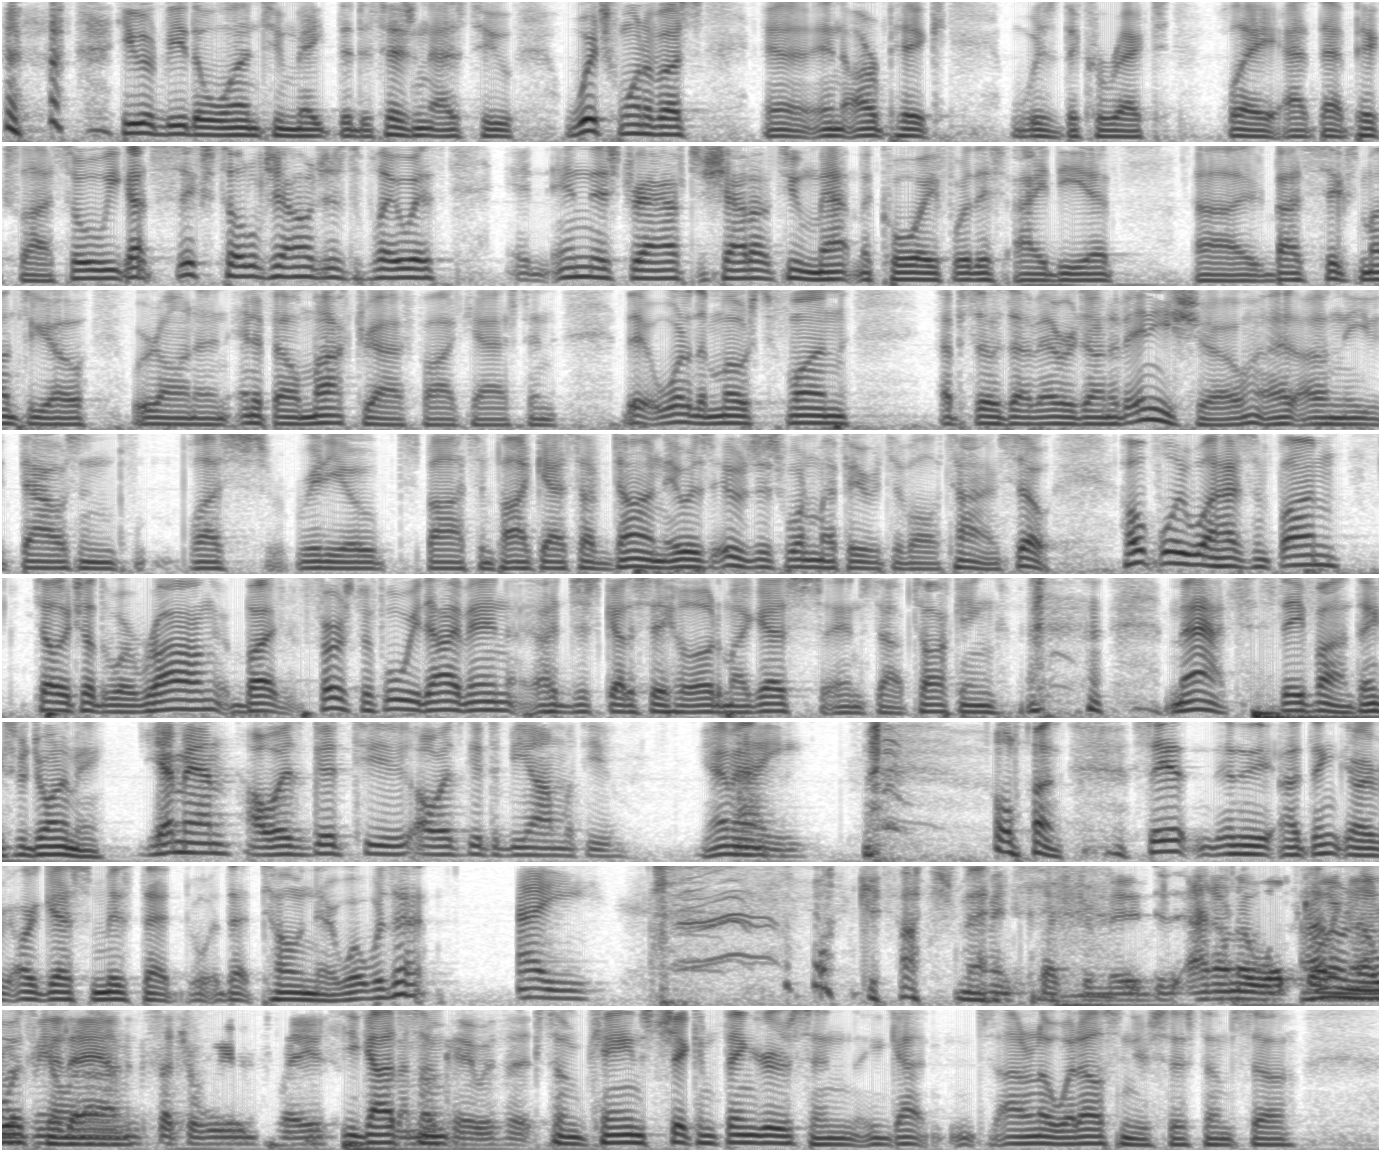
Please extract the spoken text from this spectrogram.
he would be the one to make the decision as to which one of us uh, in our pick was the correct play at that pick slot. So we got six total challenges to play with in, in this draft. Shout out to Matt McCoy for this idea. Uh, about six months ago, we were on an NFL mock draft podcast, and the, one of the most fun episodes I've ever done of any show uh, on the thousand plus radio spots and podcasts I've done. It was it was just one of my favorites of all time. So hopefully we'll have some fun. Tell each other we're wrong. But first, before we dive in, I just got to say hello to my guests and stop talking. Matt, Stefan, thanks for joining me. Yeah, man. Always good to always good to be on with you. Yeah, man. Hold on. Say it. I think our, our guest missed that that tone there. What was that? Hi. Oh my gosh, Matt. I'm in such a mood. I don't know what's going on. I don't know on what's going today. on. I'm in such a weird place. You got but I'm some okay with it. some Cane's chicken fingers, and you got I don't know what else in your system. So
